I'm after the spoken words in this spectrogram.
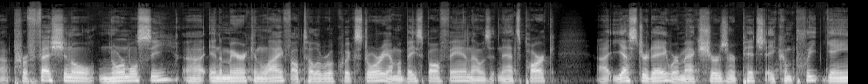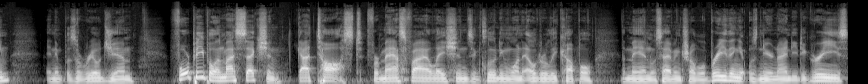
uh, professional normalcy uh, in American life. I'll tell a real quick story. I'm a baseball fan. I was at Nats Park uh, yesterday where Max Scherzer pitched a complete game, and it was a real gem. Four people in my section got tossed for mask violations, including one elderly couple. The man was having trouble breathing. It was near 90 degrees.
